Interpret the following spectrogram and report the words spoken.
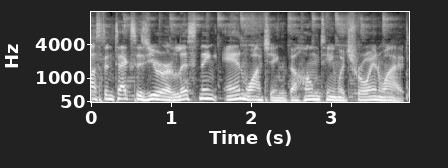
Austin, Texas. You are listening and watching the home team with Troy and Wyatt,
